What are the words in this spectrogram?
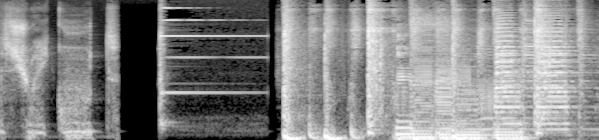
sur écoute.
